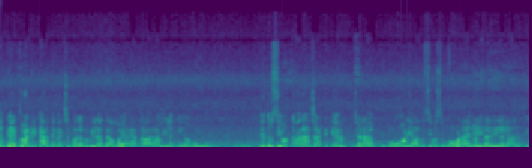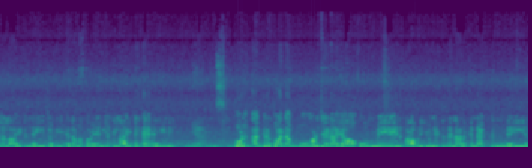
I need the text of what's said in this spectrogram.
ਅਗਰ ਤੁਹਾਡੇ ਘਰ ਦੇ ਵਿੱਚ ਬਲਬ ਵੀ ਲੱਗਾ ਹੋਇਆ ਆ, ਤਾਰਾਂ ਵੀ ਲੱਗੀਆਂ ਹੋਈਆਂ ਤੇ ਤੁਸੀਂ ਉਹ ਤਾਰਾਂ ਚੱਕ ਕੇ ਜਿਹੜਾ ਬੋਰਡ ਆ ਤੁਸੀਂ ਉਸ ਬੋਰਡ ਦੇ ਅੰਦਰ ਵੀ ਲਗਾ ਦਿੱਤੀਆਂ ਲਾਈਟ ਨਹੀਂ ਜਗੀ। ਇਹਦਾ ਮਤਲਬ ਇਹ ਨਹੀਂ ਹੈ ਕਿ ਲਾਈਟ ਹੈ ਹੀ ਨਹੀਂ। ਹੁਣ ਅਗਰ ਤੁਹਾਡਾ ਬੋਰਡ ਜਿਹੜਾ ਆ ਉਹ ਮੇਨ ਪਾਵਰ ਯੂਨਿਟ ਦੇ ਨਾਲ ਕਨੈਕਟ ਨਹੀਂ ਆ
